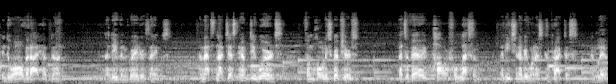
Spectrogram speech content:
can do all that I have done and even greater things. And that's not just empty words from holy scriptures. That's a very powerful lesson that each and every one of us can practice and live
